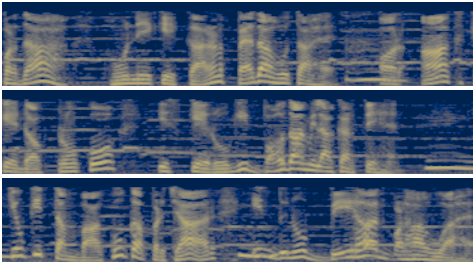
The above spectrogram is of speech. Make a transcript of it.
प्रदाह होने के कारण पैदा होता है हाँ। और आँख के डॉक्टरों को इसके रोगी बहुधा मिला करते हैं। हम्म। क्योंकि तंबाकू का प्रचार इन दिनों बेहद बढ़ा हुआ है।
